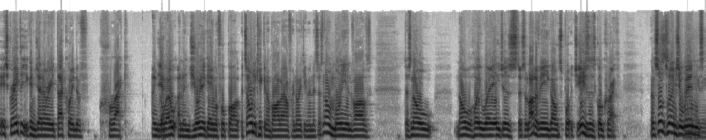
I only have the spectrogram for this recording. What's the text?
It's great that you can generate that kind of crack and go out and enjoy a game of football. It's only kicking a ball around for ninety minutes. There's no money involved. There's no no high wages. There's a lot of egos, but Jesus, good crack. And sometimes you win Plenty of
